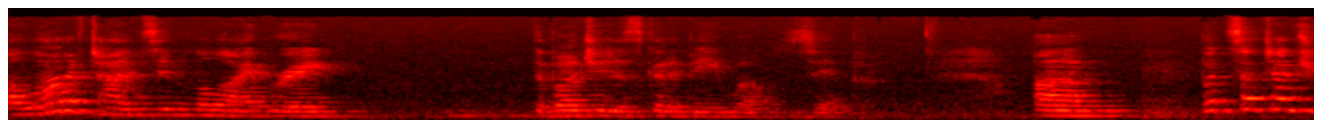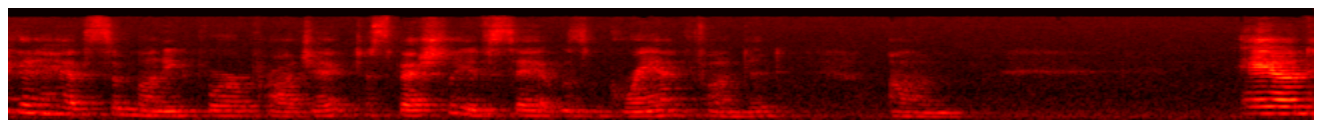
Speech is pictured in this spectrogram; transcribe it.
a lot of times in the library, the budget is going to be, well, zip. Um, but sometimes you're going to have some money for a project, especially if, say, it was grant funded. Um, and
